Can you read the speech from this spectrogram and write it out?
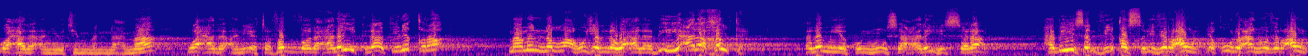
وعلى أن يتم النعماء وعلى أن يتفضل عليك لكن اقرأ ما من الله جل وعلا به على خلقه. ألم يكن موسى عليه السلام حبيسا في قصر فرعون؟ يقول عنه فرعون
